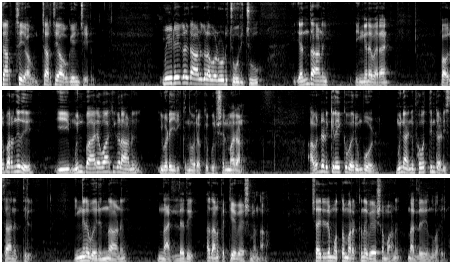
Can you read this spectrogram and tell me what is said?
ചർച്ചയാകും ചർച്ചയാവുകയും ചെയ്തു. മീഡിയകളുടെ ആളുകൾ അവരോട് ചോദിച്ചു എന്താണ് ഇങ്ങനെ വരാൻ? അപ്പോൾ അവർ പറഞ്ഞത് ഈ മുൻ ഭാരവാഹികളാണ് ഇവിടെ ഇരിക്കുന്നവരൊക്കെ പുരുഷന്മാരാണ്. അവരുടെ അടുക്കിലേക്ക് വരുമ്പോൾ മുൻ അനുഭവത്തിന്റെ അടിസ്ഥാനത്തിൽ ഇങ്ങനെ വരുന്നതാണ് നല്ലത്. അതാണ് പറ്റിയ വേഷമെന്നാണ് ശരീരം മൊത്തം മറക്കുന്ന വേഷമാണ് നല്ലത് എന്ന് പറയുന്നു.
